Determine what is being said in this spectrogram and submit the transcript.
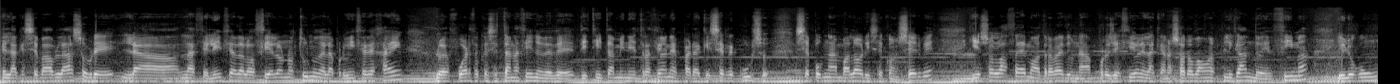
en la que se va a hablar sobre la, excelencia de los cielos nocturnos de la provincia de Jaén, los esfuerzos que se están haciendo desde distintas administraciones para que ese recurso se ponga en valor y se conserve y eso lo hacemos a través de una proyección en la que nosotros vamos explicando encima y luego un,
